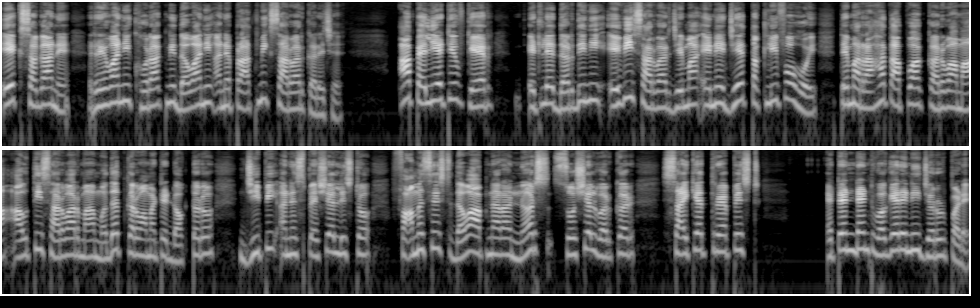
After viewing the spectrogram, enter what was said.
એક સગાને રહેવાની ખોરાકની દવાની અને પ્રાથમિક સારવાર કરે છે. આ પેલિએટિવ કેર એટલે દર્દીની એવી સારવાર જેમાં એને જે તકલીફો હોય તેમાં રાહત આપવા કરવામાં આવતી સારવારમાં મદદ કરવા માટે ડોક્ટરો, જીપી અને સ્પેશિયાલિસ્ટો, ફાર્માસિસ્ટ, દવા આપનારા nurse, social worker, psychotherapist, attendant વગેરેની જરૂર પડે.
